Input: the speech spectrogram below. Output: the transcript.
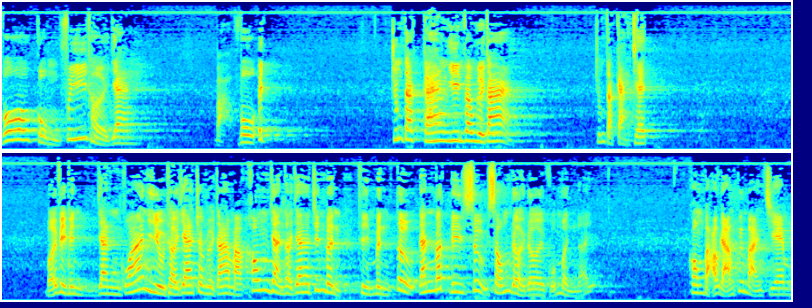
Vô cùng phí thời gian và vô ích chúng ta càng nhìn vào người ta, chúng ta càng chết. Bởi vì mình dành quá nhiều thời gian cho người ta mà không dành thời gian cho chính mình, thì mình tự đánh mất đi sự sống đời đời của mình đấy. Không bảo đảm quý bạn chị em,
